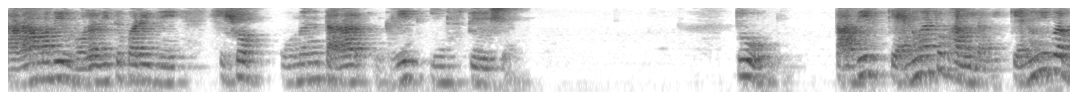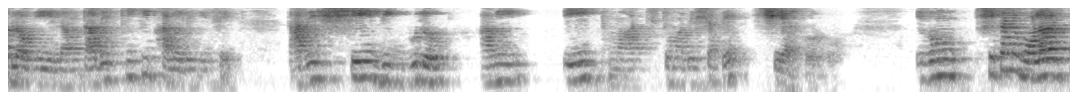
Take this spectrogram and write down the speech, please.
তারা আমাদের বলা যেতে পারে যে সেসব উমেন তারা গ্রেট ইন্সপিরেশন তো তাদের কেন এত ভালো লাগে? কেনই বা ব্লগে এলাম? তাদের কি কি ভালো লেগেছে? তাদের সেই দিকগুলো আমি এইট মার্চ তোমাদের সাথে শেয়ার করব। এবং সেখানে বলা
